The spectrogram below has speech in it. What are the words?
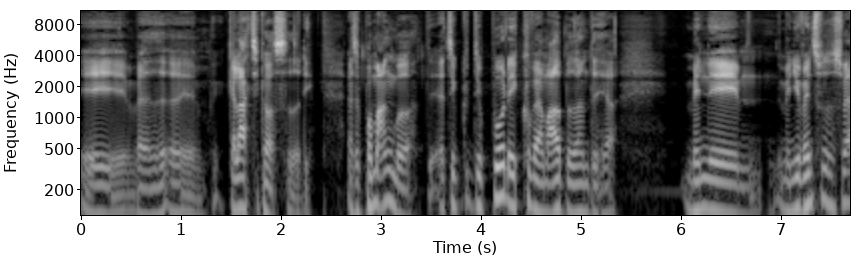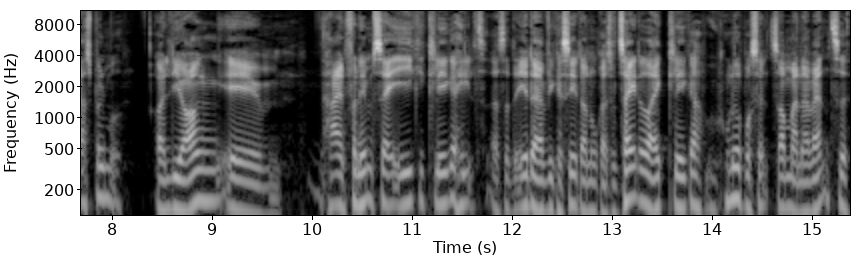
øh, hvad, øh, Galacticos hedder de. Altså på mange måder. Det, altså, det, det burde ikke kunne være meget bedre end det her. Men, øh, men Juventus er svært at spille mod. Og Lyon øh, har en fornemmelse af, at ikke klikker helt. Altså det et er, at vi kan se, at der er nogle resultater, der ikke klikker 100%, som man er vant til.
